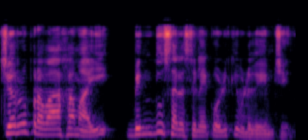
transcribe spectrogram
ചെറുപ്രവാഹമായി ബിന്ദുസരസിലേക്ക് ഒഴുക്കിവിടുകയും ചെയ്തു.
